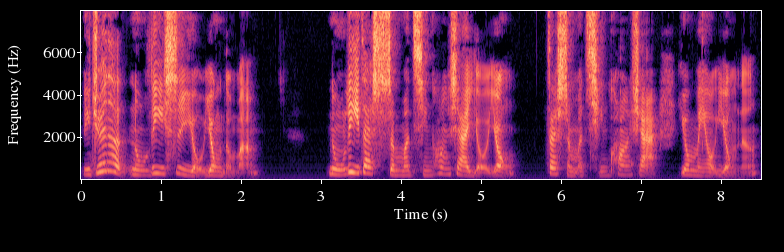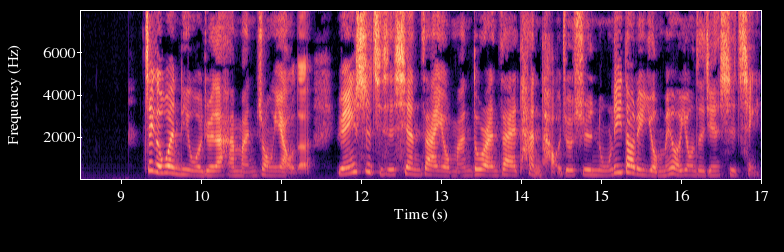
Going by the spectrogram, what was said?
你觉得努力是有用的吗？努力在什么情况下有用，在什么情况下又没有用呢？这个问题我觉得还蛮重要的，原因是其实现在有蛮多人在探讨，就是努力到底有没有用这件事情，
